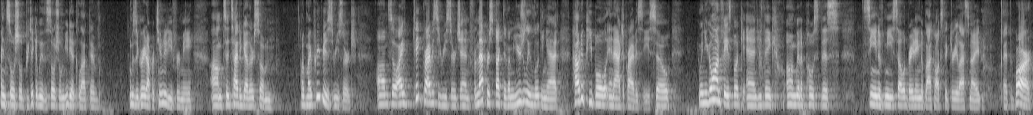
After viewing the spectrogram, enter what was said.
and social, particularly the social media collective, was a great opportunity for me um, to tie together some of my previous research. Um, so I take privacy research, and from that perspective, I'm usually looking at how do people enact privacy. So when you go on Facebook and you think, oh, I'm going to post this scene of me celebrating the Blackhawks victory last night at the bar,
